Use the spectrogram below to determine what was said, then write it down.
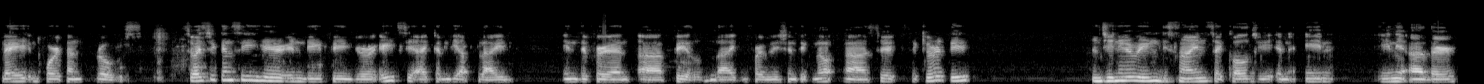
play important roles. So as you can see here in the figure, HCI can be applied in different uh, fields like information techno uh, security, engineering, design, psychology, and in any other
